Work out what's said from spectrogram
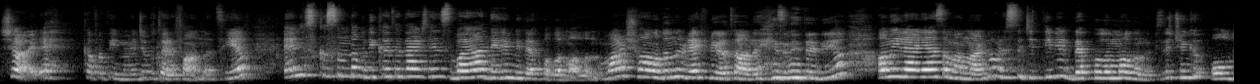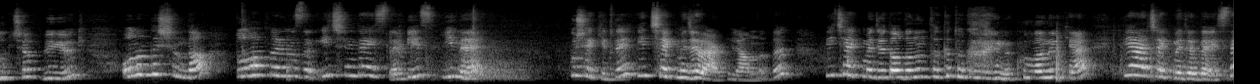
Şöyle kapatayım önce bu tarafı anlatayım. En üst kısımda bu dikkat ederseniz bayağı derin bir depolama alanı var. Şu an odanın reflü yatağına hizmet ediyor. Ama ilerleyen zamanlarda orası ciddi bir depolama alanı bize. Çünkü oldukça büyük. Onun dışında dolaplarımızın içinde ise biz yine bu şekilde iç çekmeceler planladık. Bir çekmecede odanın takı tokalarını kullanırken diğer çekmecede ise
